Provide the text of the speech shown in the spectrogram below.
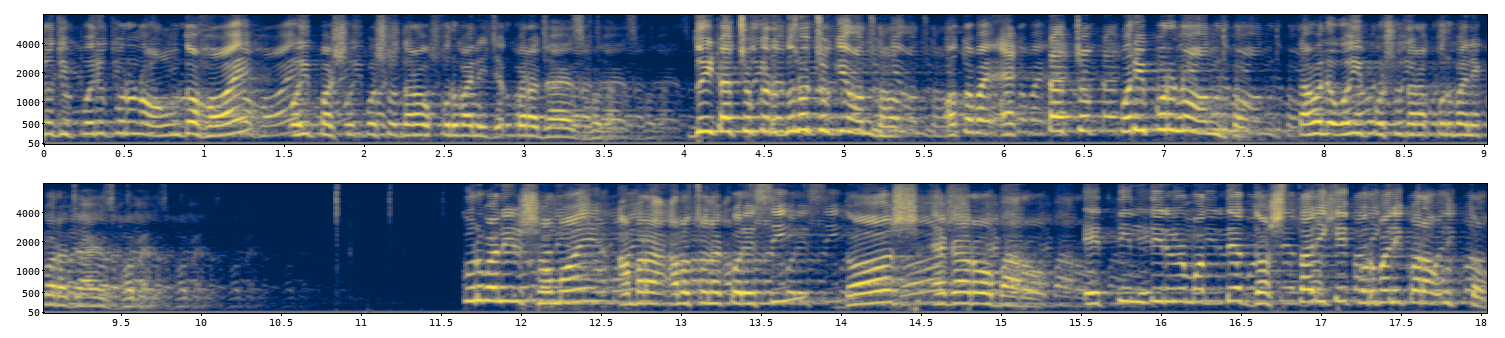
যদি পরিপূর্ণ অন্ধ হয় ওই পশু পশু দ্বারাও কুরবানি করা জায়েজ হবে। দুইটা চোখের দুটো চোখই অন্ধ। অথবা একটা চোখ পরিপূর্ণ অন্ধ তাহলে ওই পশু দ্বারা কুরবানি করা জায়েজ হবে। কুরবানির সময় আমরা আলোচনা করেছি দশ এগারো বারো। এই তিন দিনের মধ্যে দশ তারিখে কুরবানি করা উত্তম।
